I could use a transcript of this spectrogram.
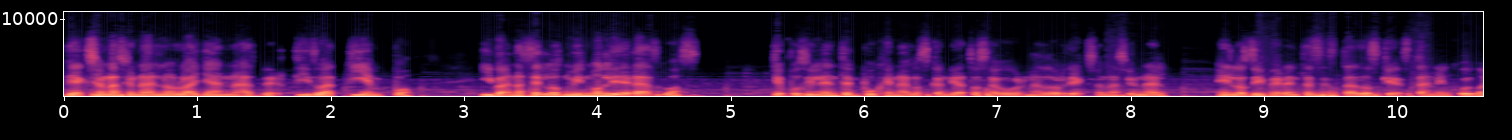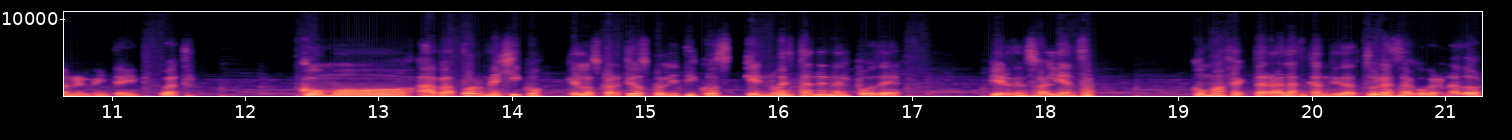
de Acción Nacional no lo hayan advertido a tiempo y van a ser los mismos liderazgos que posiblemente empujen a los candidatos a gobernador de Acción Nacional en los diferentes estados que están en juego en el 2024. Como a Va por México, que los partidos políticos que no están en el poder pierden su alianza. ¿Cómo afectará las candidaturas a gobernador?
